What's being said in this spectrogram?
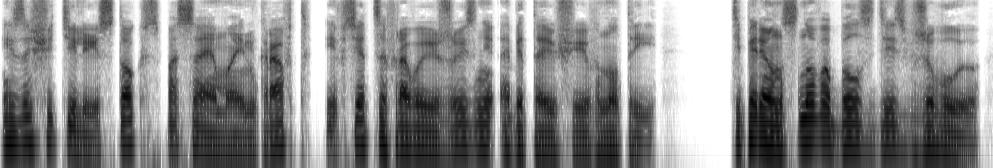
и защитили исток, спасая Майнкрафт и все цифровые жизни, обитающие внутри. Теперь он снова был здесь вживую —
